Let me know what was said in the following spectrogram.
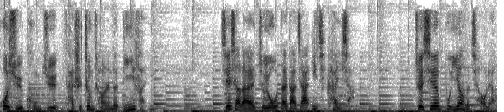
或许恐惧才是正常人的第一反应。接下来就由我带大家一起看一下这些不一样的桥梁。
